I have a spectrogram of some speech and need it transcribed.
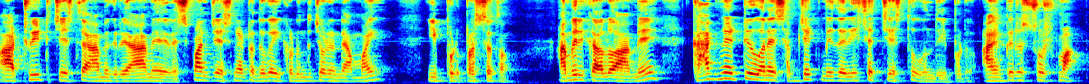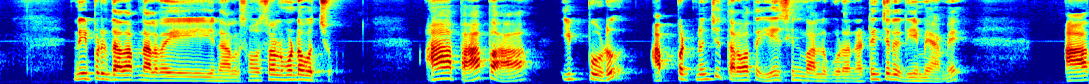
ఆ ట్వీట్ చేస్తే ఆమెకు ఆమె రెస్పాండ్ చేసినట్టుగా ఇక్కడ ఉంది చూడండి అమ్మాయి. ఇప్పుడు ప్రస్తుతం అమెరికాలో ఆమె కాగ్నేటివ్ అనే సబ్జెక్ట్ మీద రీసెర్చ్ చేస్తూ ఉంది ఇప్పుడు. ఆమె పేరు సుష్మా. ఇప్పుడు దాదాపు నలభై నాలుగు సంవత్సరాలు ఉండవచ్చు. ఆ పాప ఇప్పుడు అప్పటి నుంచి తర్వాత ఏ సినిమాల్లో కూడా నటించలేదు ఈమె ఆమె. ఆ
